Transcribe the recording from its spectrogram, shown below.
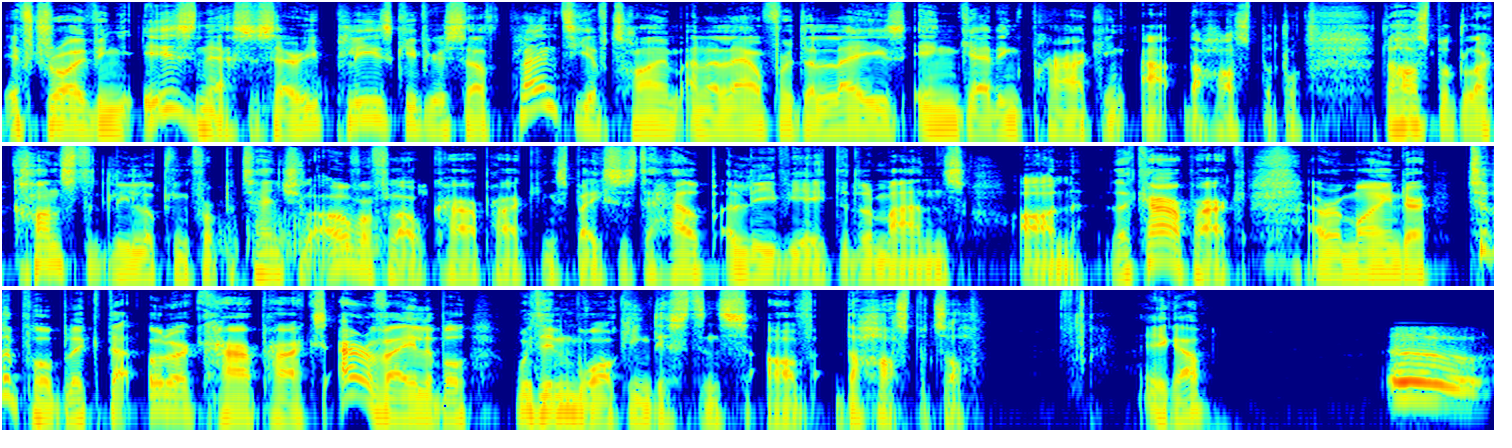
If driving is necessary, please give yourself plenty of time and allow for delays in getting parking at the hospital. The hospital are constantly looking for potential overflow car parking spaces to help alleviate the demands on the car park. A reminder to the public that other car parks are available within walking distance of the hospital. There you go. Ooh.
